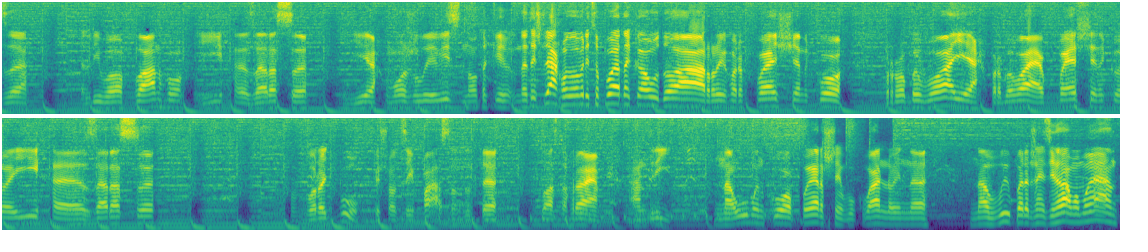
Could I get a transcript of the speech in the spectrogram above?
з лівого флангу. І е, зараз е, є можливість. Ну таки той шлях говорить суперника. Удар. Ігор Фещенко пробиває. Пробиває Фещенко. І зараз в боротьбу пішов цей пас. Ну, Тут класно грає Андрій Науменко. Перший буквально він. на випередження зіграв момент.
